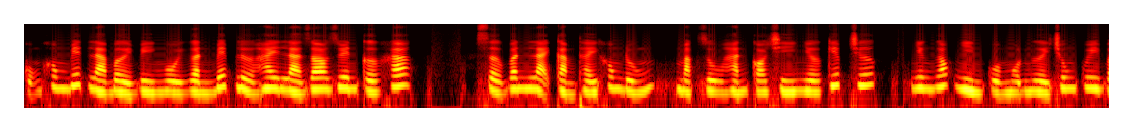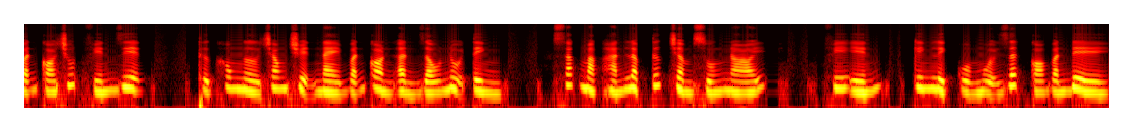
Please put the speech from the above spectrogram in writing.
cũng không biết là bởi vì ngồi gần bếp lửa hay là do duyên cớ khác. Sở vân lại cảm thấy không đúng, Mặc dù hắn có trí nhớ kiếp trước, nhưng góc nhìn của một người trung quy vẫn có chút phiến diện. Thực không ngờ trong chuyện này vẫn còn ẩn giấu nội tình. Sắc mặt hắn lập tức trầm xuống nói. Phi Yến, kinh lịch của muội rất có vấn đề.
